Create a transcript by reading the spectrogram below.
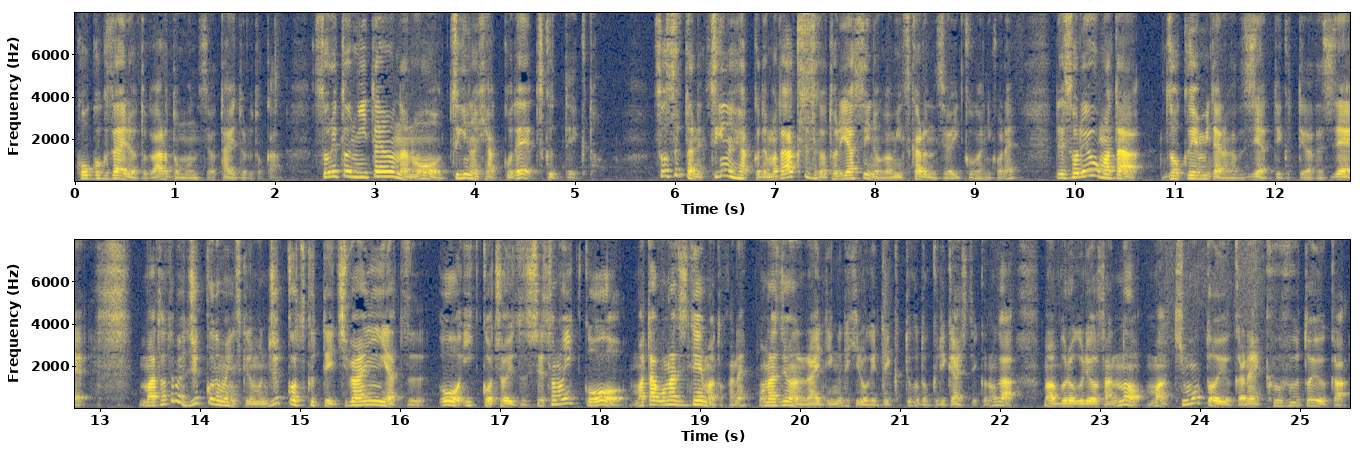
広告材料とかあると思うんですよタイトルとか。それと似たようなのを次の100個で作っていくと。そうするとね次の100個でまたアクセスが取りやすいのが見つかるんですよ。1個か2個ね。でそれをまた続編みたいな形でやっていくっていう形で。まあ例えば10個でもいいんですけども10個作って一番いいやつを1個チョイスしてその1個をまた同じテーマとかね同じようなライティングで広げていくってことを繰り返していくのが、まあ、ブログ量産のまあ肝というかね工夫というか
